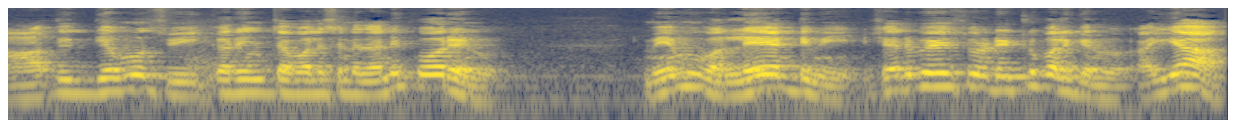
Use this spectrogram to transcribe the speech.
ఆతిథ్యము స్వీకరించవలసినదని కోరెను. మేము వల్లే అంటిమి. శర్వేశ్వరుడు ఇట్లు పలికెను. అయ్యా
